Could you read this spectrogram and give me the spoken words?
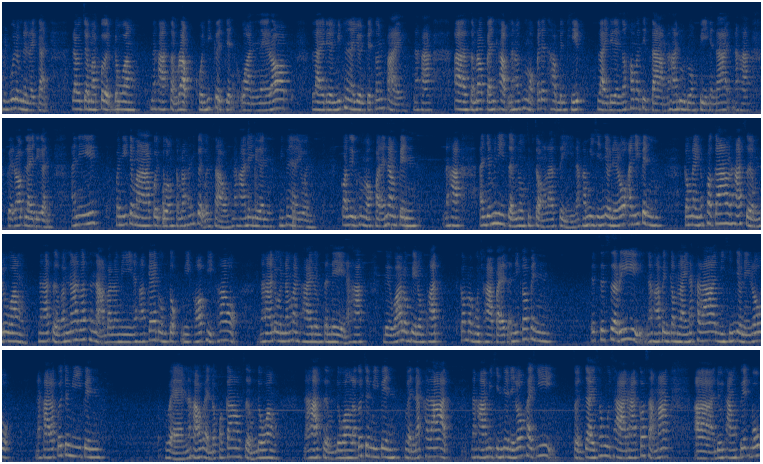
เป็นผู้ดำเนินรายการ เราจะมาเปิดดวงนะคะสำหรับคนที่เกิด 7 วันในรอบรายเดือนมิถุนายนเป็นต้นไปนะคะสำหรับแฟนคลับนะคะคุณหมอก็จะทำเป็นคลิปรายเดือนก็เข้ามาติดตามนะคะดูดวงฟรีกันได้นะคะเป็นรอบรายเดือน อันนี้วันนี้จะมาเปิดดวงสำหรับท่านที่เกิดวันเสาร์นะคะ ในเดือนมิถุนายน ก่อนอื่นคุณหมอขอแนะนำเป็นนะคะอัญมณีเสริมดวง 12 ราศีนะคะ มีชิ้นเดียวในโลก อันนี้เป็น กำไรนพเก้านะคะ เสริมดวงนะคะ เสริมอำนาจวาสนาบารมีนะคะ แก้ดวงตกมีเคราะห์ผีเข้านะคะ โดนน้ำมันพายโดนเสน่ห์นะคะหรือว่าลมเพลลมพัดก็มาบูชาไป อันนี้ก็เป็นอเซสซอรี่นะคะ เป็นกำไรนักคราชมีชิ้นเดียวในโลกนะคะ แล้วก็จะมีเป็นแหวนนะคะ แหวนนพเก้าเสริมดวงนะคะ เสริมดวงแล้วก็จะมีเป็นแหวนนักคราชนะคะ มีชิ้นเดียวในโลกใครที่ สนใจเช่าบูชานะคะ ก็สามารถดูทาง Facebook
